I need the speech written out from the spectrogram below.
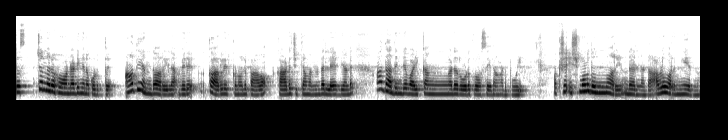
ജസ്റ്റ് ഒന്നൊരു ഹോണടി ഇങ്ങനെ കൊടുത്ത് അത് എന്തോ അറിയില്ല. ഇവർ കാറിലിരിക്കണോൽ പാവം കാട് ചുറ്റാൻ വന്നതല്ലേ എഴുതിയാണ്ട് അത് അതിന്റെ വഴിക്ക് അങ്ങോട്ട് റോഡ് ക്രോസ് ചെയ്ത് അങ്ങോട്ട് പോയി. പക്ഷെ ഇഷ്മോൾ ഇതൊന്നും അറിയണ്ടായിരുന്നു കേട്ടോ. അവൾ ഉറങ്ങിയായിരുന്നു.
